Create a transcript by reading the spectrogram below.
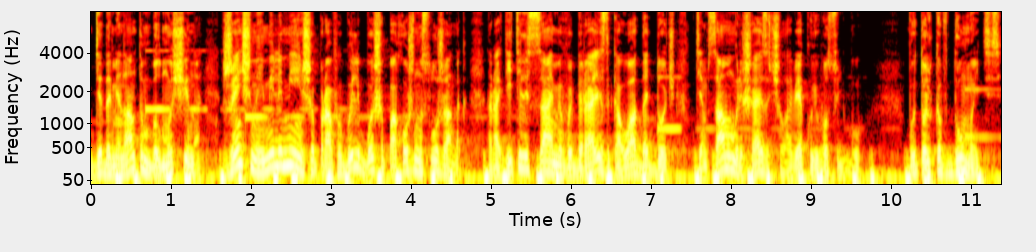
где доминантом был мужчина. Женщины имели меньше прав и были больше похожи на служанок. Родители сами выбирали, за кого отдать дочь, тем самым решая за человеку его судьбу. Вы только вдумайтесь.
